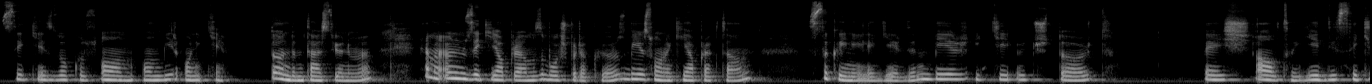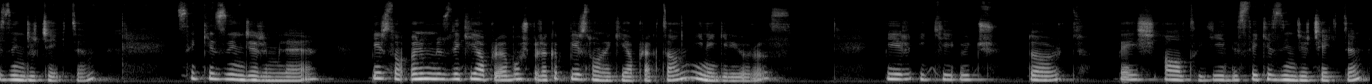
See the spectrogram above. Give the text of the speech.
8 9 10 11 12 döndüm ters yönümü. Hemen önümüzdeki yaprağımızı boş bırakıyoruz. Bir sonraki yapraktan Sık iğne ile girdim. 1, 2, 3, 4, 5, 6, 7, 8 zincir çektim. 8 zincirimle bir son önümüzdeki yaprağı boş bırakıp bir sonraki yapraktan yine giriyoruz. 1, 2, 3, 4, 5, 6, 7, 8 zincir çektim.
